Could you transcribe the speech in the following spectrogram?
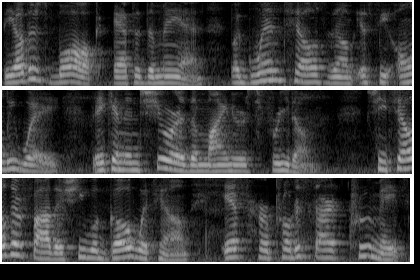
The others balk at the demand, but Gwen tells them it's the only way they can ensure the miners' freedom. She tells her father she will go with him if her protostar crewmates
